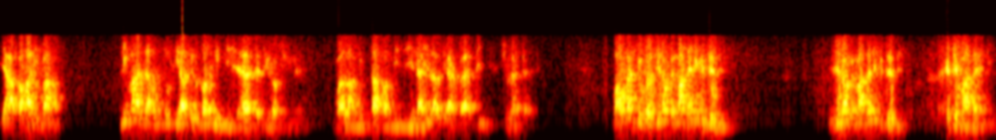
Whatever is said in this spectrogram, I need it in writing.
ya Pak Hanifah, lima ada untuk via filkor bisa jadi rasulullah. Walam kita pamizina ila fi arba'ati julada. Mau kan jodoh zina mata ini gede. Zina mata ini gede. Gede mata ini.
